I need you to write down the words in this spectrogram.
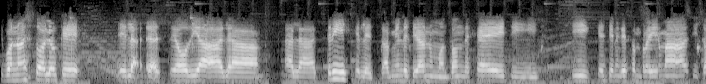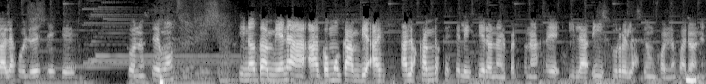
Tipo, no es solo que él, eh, se odia a la, a la actriz, que le, también le tiraron un montón de hate y, y que tiene que sonreír más y todas las boludeces que conocemos, sino también a, a cómo cambia, a, a los cambios que se le hicieron al personaje y, la, y su relación con los varones.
